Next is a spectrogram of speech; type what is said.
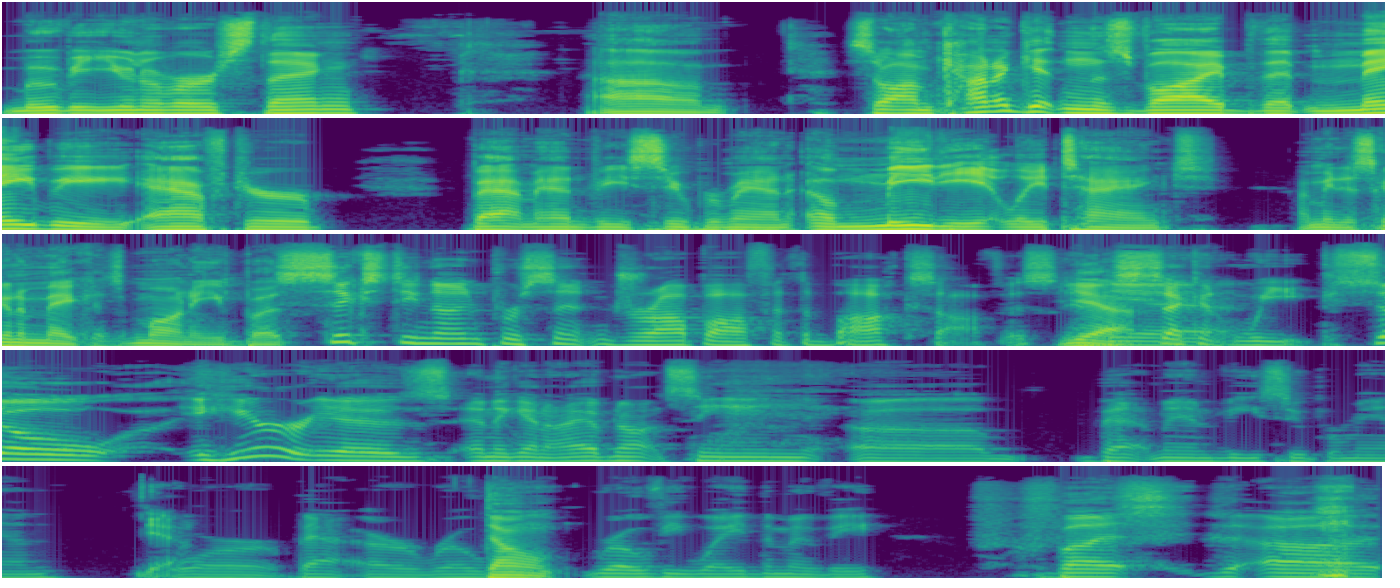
movie universe thing. Um, so I'm kind of getting this vibe that maybe after Batman v Superman immediately tanked. I mean, it's going to make its money, but 69% drop off at the box office in Yeah. the second week. So here is, and again, I have not seen uh, Batman v Superman Yeah. or Bat or Roe Don't. v, Roe v Wade the movie. But uh,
